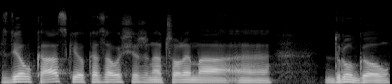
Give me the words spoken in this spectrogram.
Zdjął kask i okazało się, że na czole ma e, drugą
